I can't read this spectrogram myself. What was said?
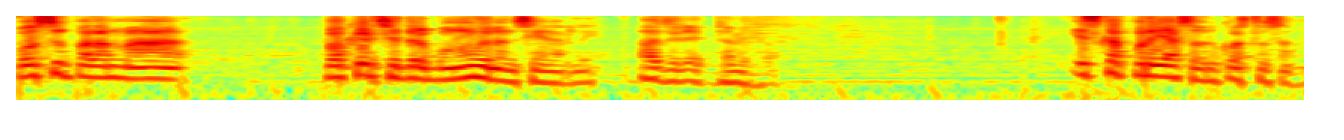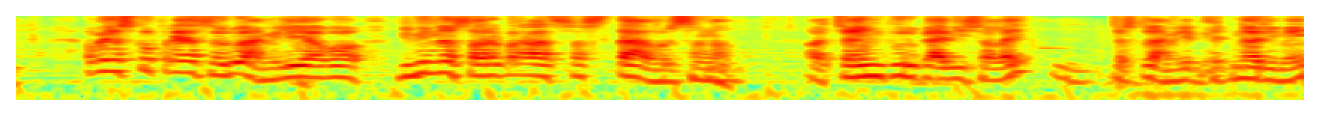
पशुपालनमा पकेट क्षेत्र बनाउँदैनन् यहाँहरूले हजुर एकदमै हो। यसका प्रयासहरू कस्तो छन्? अब यसको प्रयासहरू हामीले अब विभिन्न सरकार संस्थाहरूसँग चैनपुर गाविसलाई जस्तो हामीले भेटनरीमै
